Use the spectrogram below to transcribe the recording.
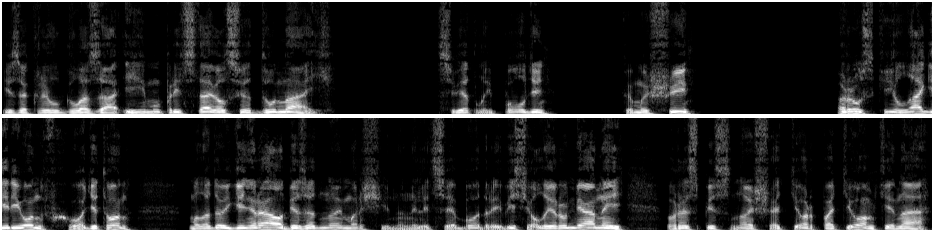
и закрыл глаза, и ему представился Дунай. Светлый полдень, камыши, русский лагерь, и он входит, он, молодой генерал, без одной морщины на лице, бодрый, веселый, румяный, в расписной шатер Потемкина,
